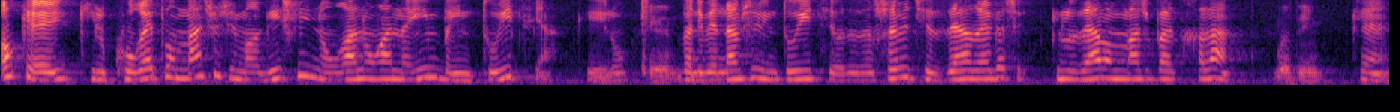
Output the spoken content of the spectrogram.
אוקיי, כאילו קורה פה משהו שמרגיש לי נורא נורא נעים באינטואיציה, כאילו, כן. ואני בן אדם של אינטואיציות, אז אני חושבת שזה הרגע ש... כאילו זה היה ממש בהתחלה, מדהים. כן.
